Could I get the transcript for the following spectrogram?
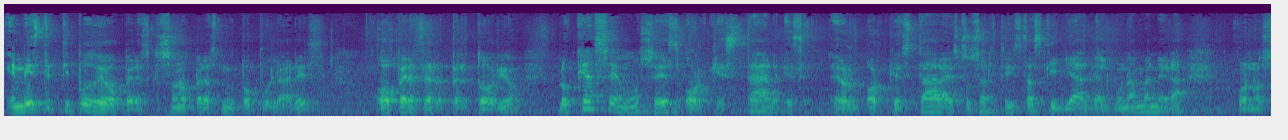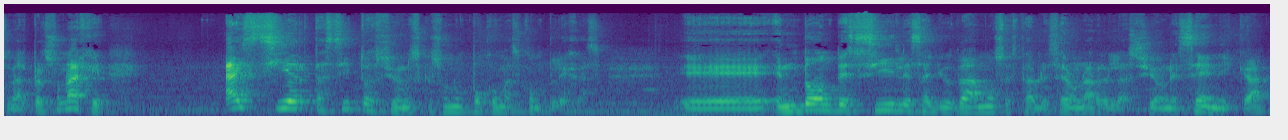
en este tipo de óperas, que son óperas muy populares, óperas de repertorio, lo que hacemos es orquestar, es orquestar a estos artistas que ya de alguna manera conocen al personaje. Hay ciertas situaciones que son un poco más complejas. Eh, en donde sí les ayudamos a establecer una relación escénica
